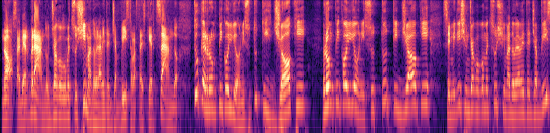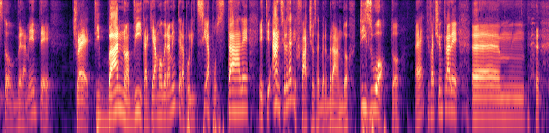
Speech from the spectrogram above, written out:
No, Cyberbrand, un gioco come Tsushima dove l'avete già visto, ma stai scherzando. Tu che rompi coglioni su tutti i giochi, rompi coglioni su tutti i giochi, se mi dici un gioco come Tsushima dove l'avete già visto, veramente cioè, ti banno a vita, chiamo veramente la polizia postale e ti... Anzi, lo sai che faccio, Cyberbrando? Ti svuoto. Eh? Ti faccio entrare. Ehm,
